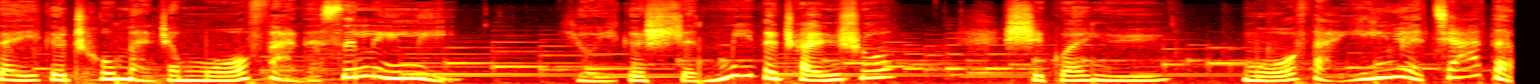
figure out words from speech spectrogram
在一个充满着魔法的森林里，有一个神秘的传说，是关于魔法音乐家的。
